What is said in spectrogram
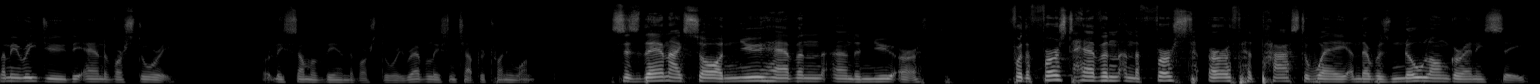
Let me read you the end of our story, or at least some of the end of our story. Revelation chapter 21. It says, Then I saw a new heaven and a new earth. For the first heaven and the first earth had passed away, and there was no longer any sea.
